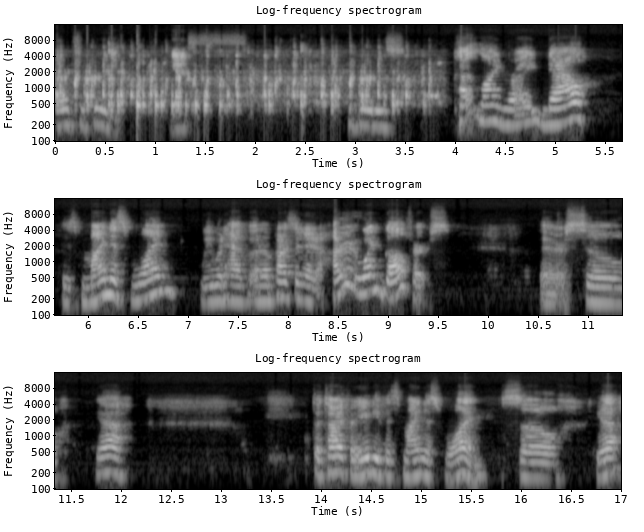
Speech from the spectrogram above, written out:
Bird for birdie. Yes. Birdies. Cut line right now is minus one. We would have an unprecedented 101 golfers there. So, yeah. The tie for 80 if it's minus one. So, yeah.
